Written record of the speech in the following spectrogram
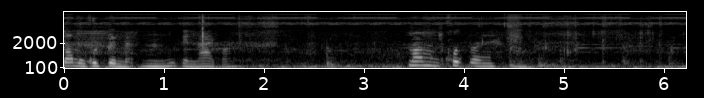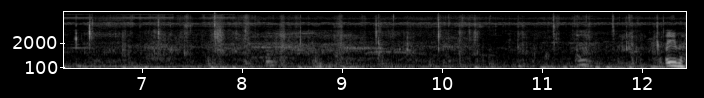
มะมงคุดเป็นน่ะอืมเป็นได้ก่อนมองมันคุดเลย เอ้ยมา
